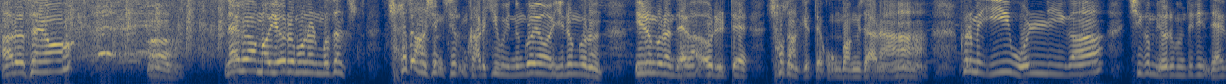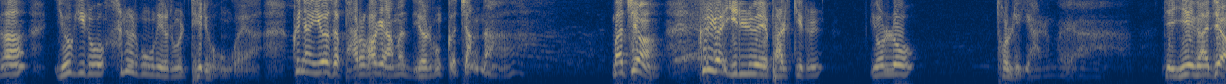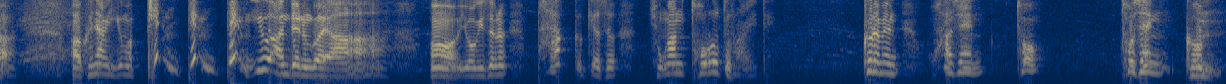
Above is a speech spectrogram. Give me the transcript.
알았어요? 어. 내가 뭐 여러분을 무슨 초등학생처럼 가르치고 있는 거예요. 이런 거는, 이런 거는 내가 어릴 때 초등학교 때 공부한 거잖아. 그러면 이 원리가 지금 여러분들이 내가 여기로 하늘공으로 여러분을 데려온 거야. 그냥 이어서 바로 가게 하면 여러분 끝장나. 맞죠? 그러니까 인류의 발길을 여기로 돌리게 하는 거야. 이제 이해가죠? 아, 그냥 이거 뭐 팽, 팽, 팽, 이거 안 되는 거야. 어, 여기서는 팍 꺾여서 중앙토로 들어와야 돼. 그러면 화생, 토, 토생, 금,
